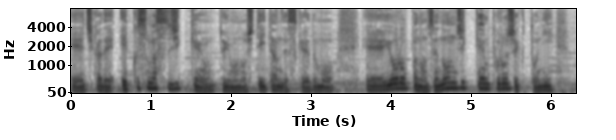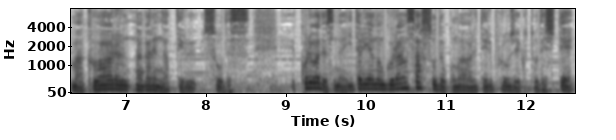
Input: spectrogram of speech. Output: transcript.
えー、地下で X マス実験というものをしていたんですけれども、えー、ヨーロッパのゼノン実験プロジェクトに、まあ、加わる流れになっているそうです、これはですねイタリアのグランサッソで行われているプロジェクトでして、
